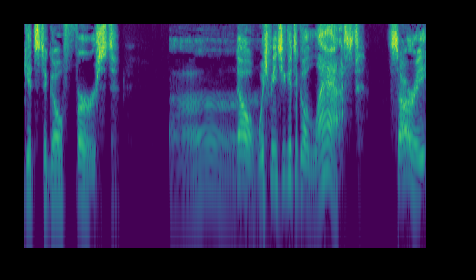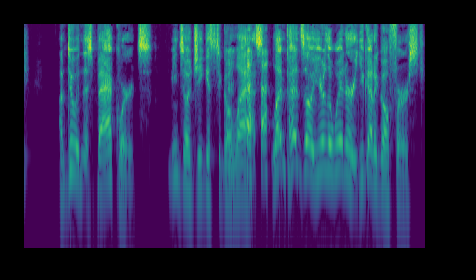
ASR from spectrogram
gets to go first. Ah. No, which means you get to go last. Sorry, I'm doing this backwards. It means OG gets to go last. Len Penzo, you're the winner. You got to go first.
